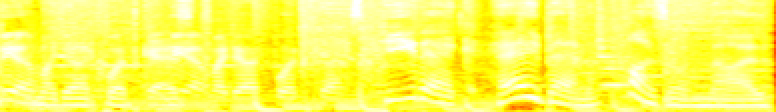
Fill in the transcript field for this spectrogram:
Dél-Magyar Podcast. Dél-Magyar Podcast. Hírek helyben azonnal.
